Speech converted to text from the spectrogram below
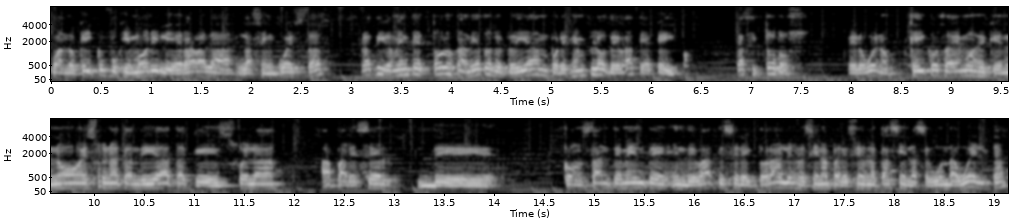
cuando Keiko Fujimori lideraba las encuestas, prácticamente todos los candidatos le pedían, por ejemplo, debate a Keiko. Casi todos. Pero bueno, Keiko sabemos de que no es una candidata que suela aparecer de constantemente en debates electorales, recién apareció en la casi en la segunda vuelta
